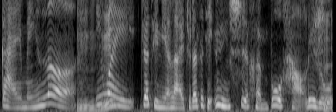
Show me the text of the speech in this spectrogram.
改名了，嗯、因为这几年来觉得自己运势很不好，例如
